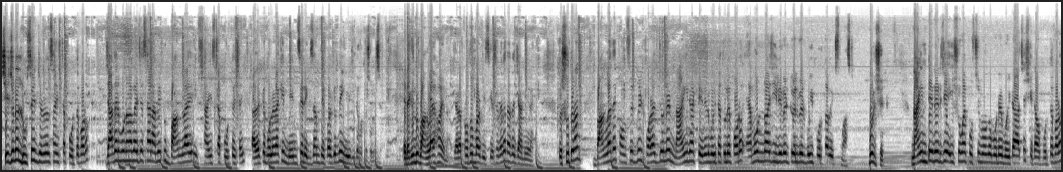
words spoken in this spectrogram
সেই জন্য লুসেন্ট জেনারেল সায়েন্সটা পড়তে পারো। যাদের মনে হবে যে, স্যার, আমি একটু বাংলায় সায়েন্সটা পড়তে চাই তাদেরকে বলে রাখি মেন্সের এক্সাম পেপার কিন্তু ইংরেজিতে হতে চলেছে। এটা কিন্তু বাংলায় হয় না। যারা প্রথমবার বিসিএস দেবে তাদের জানিয়ে রাখি। তো সুতরাং, বাংলাতে কনসেপ্ট বিল্ড করার জন্য নাইন আর টেনের বইটা তুলে পড়ো। এমন নয় যে ইলেভেন টুয়েলভের বই পড়তে হবে ইটস মাস্ট বুলশিট নাইন টেনের যে এই সময় পশ্চিমবঙ্গ বোর্ডের বইটা আছে, সেটাও পড়তে পারো।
